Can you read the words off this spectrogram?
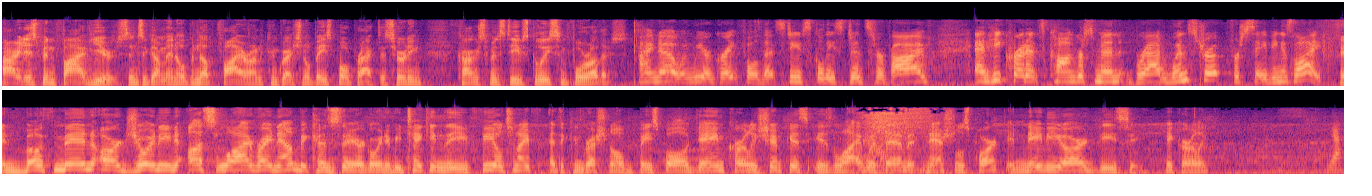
All right, it's been five years since the government opened up fire on a congressional baseball practice, hurting Congressman Steve Scalise and four others. I know, and we are grateful that Steve Scalise did survive. And he credits Congressman Brad Wenstrup for saving his life. And both men are joining us live right now because they are going to be taking the field tonight at the congressional baseball game. Carley Shimkus is live with them at Nationals Park in Navy Yard, D.C. Hey, Carley. Yes.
